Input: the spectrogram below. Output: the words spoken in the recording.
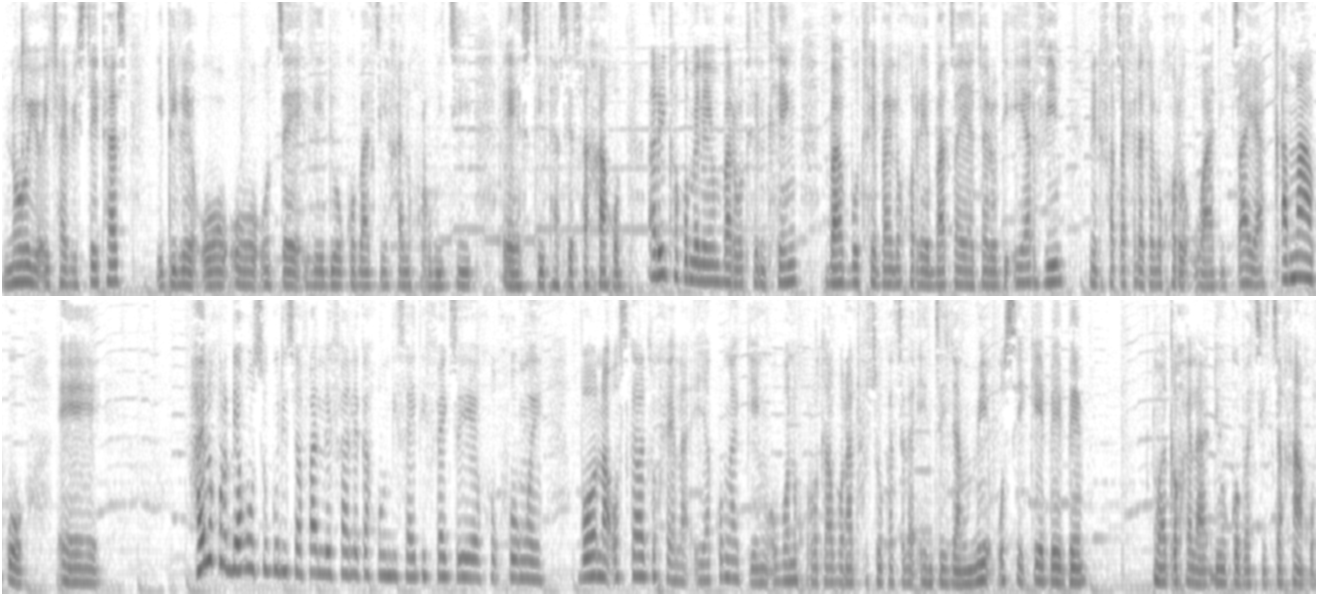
know your hiv status ebile o tse le diokobatsi ga le gore o itse um status sa gago. A re itlhokomeleng ba rotlhentlheng ba botlhe ba e le gore ba tsaya jalo di-arv netefatsa fela jalo gore wa di tsaya ka nako um ga e le gore di ya go sokodisa fa le fa le ka gong di-side effects e gongwe bona o se ka tlogela ya ko ngakeng o bone gore o tla bona thuso ka tsela e ntse jang mme o seke bebe wa tlogela diokobatsi tsa gago.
